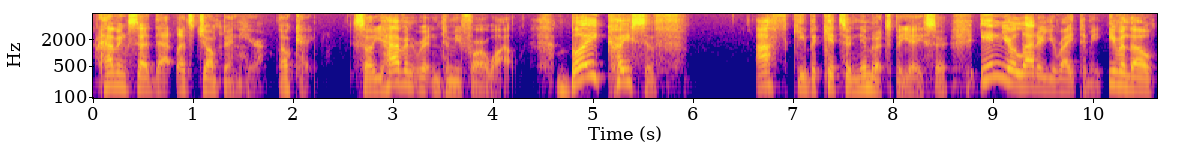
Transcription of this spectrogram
having said that, let's jump in here. Okay, so you haven't written to me for a while. By Kaisif, Afki bekitzer nimrats beyeser. In your letter, you write to me, even though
